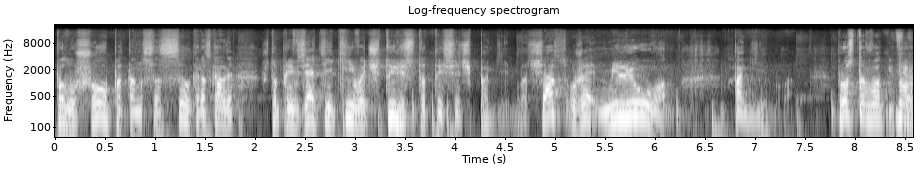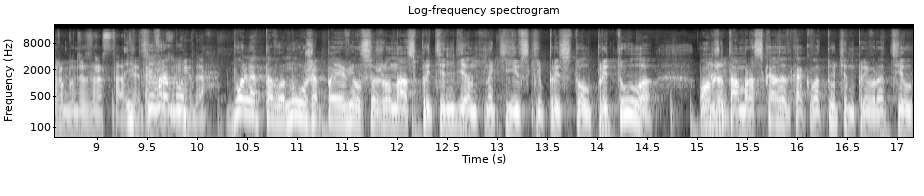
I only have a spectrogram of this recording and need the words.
полушепотом со ссылкой рассказывали, что при взятии Киева 400 тысяч погибло. Сейчас уже миллион погибло. Просто вот, І ну, цифра буде зростати, и я цифра будет- да. Более того, ну уже появился же у нас претендент на киевский престол Притула. Он же там рассказывает, как Ватутин превратил,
